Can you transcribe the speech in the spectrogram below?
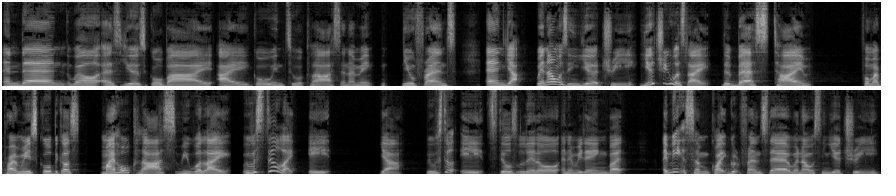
And then, well, as years go by, I go into a class and I make new friends. And yeah, when I was in year three, year three was like the best time for my primary school because my whole class, we were like, we were still like eight. Yeah, we were still eight, still little and everything. But I made some quite good friends there when I was in year three.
